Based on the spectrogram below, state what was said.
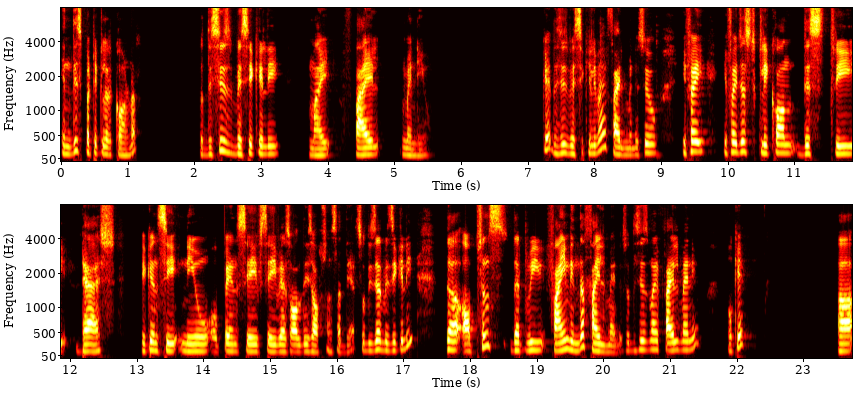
in this particular corner so this is basically my file menu. Okay this is basically my file menu. So if i if i just click on this three dash you can see new open save save as all these options are there. So these are basically the options that we find in the file menu. So this is my file menu okay? Uh,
